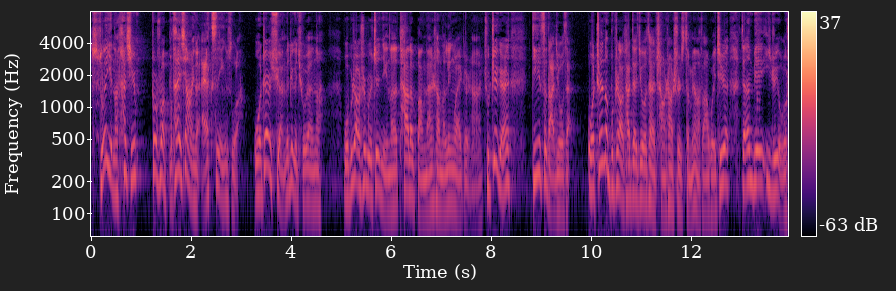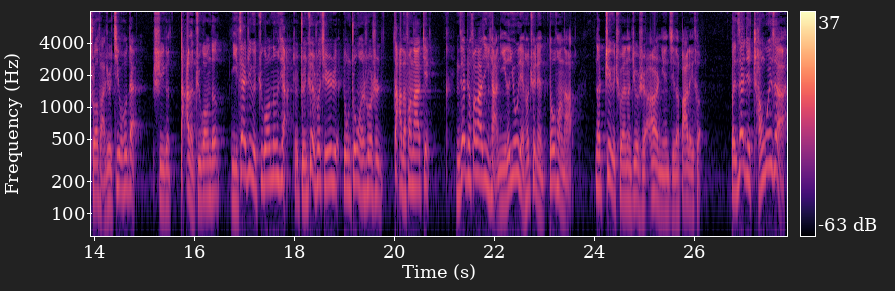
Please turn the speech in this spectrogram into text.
所以呢，他其实说实话不太像一个 X 因素了。我这儿选的这个球员呢，我不知道是不是正经的他的榜单上的另外一个人啊。就这个人第一次打季后赛，我真的不知道他在季后赛场上是怎么样的发挥。其实，在 NBA 一直有个说法，就是季后赛是一个大的聚光灯，你在这个聚光灯下，就准确说，其实用中文说是大的放大镜。你在这放大镜下，你的优点和缺点都放大了。那这个球员呢，就是二年级的巴雷特，本赛季常规赛啊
